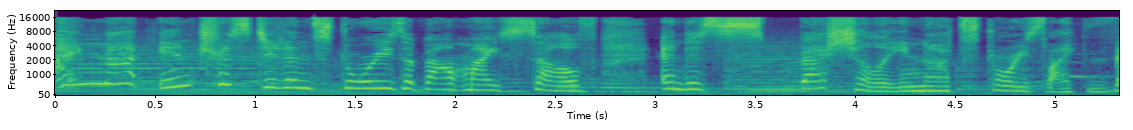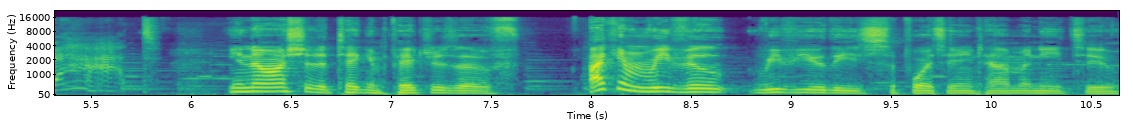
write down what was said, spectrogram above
I'm not interested in stories about myself, and especially not stories like that. You know, I should have taken pictures of. I can review review these supports anytime I need to.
